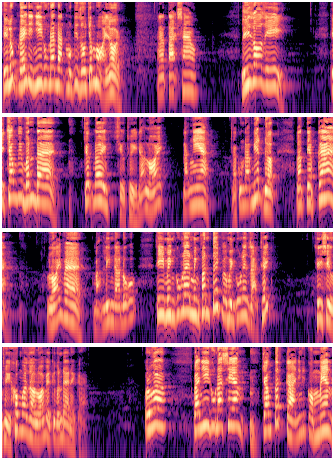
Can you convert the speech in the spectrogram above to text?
thì lúc đấy thì nhi cũng đã đặt một cái dấu chấm hỏi rồi. À, tại sao? Lý do gì? Thì trong cái vấn đề trước đây sửu thủy đã nói đã nghe và cũng đã biết được là tiệp ca nói về bạn Linh đã Đỗ thì mình cũng lên mình phân tích và mình cũng lên giải thích. Thì sửu thủy không bao giờ nói về cái vấn đề này cả. Có đúng không? Và nhi cũng đã xem trong tất cả những cái comment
